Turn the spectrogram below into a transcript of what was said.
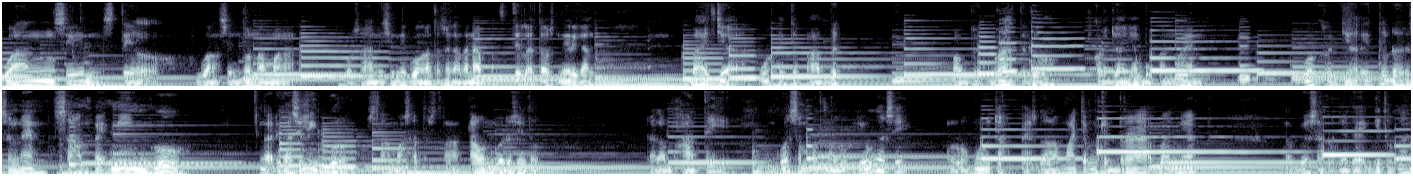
Guangxin Steel. Guangxin tuh nama perusahaan di sini gue nggak tahu singkatan apa Steel atau sendiri kan. Baja wah itu pabrik. Pabrik berat itu kerjanya bukan main. Gue kerja itu dari Senin sampai Minggu. Nggak dikasih libur selama satu setengah tahun gue di situ. Dalam hati gue sempat ngeluh juga sih. Ngeluh mulu capek segala macam cedera banyak. Nggak biasa kerja kayak gitu kan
